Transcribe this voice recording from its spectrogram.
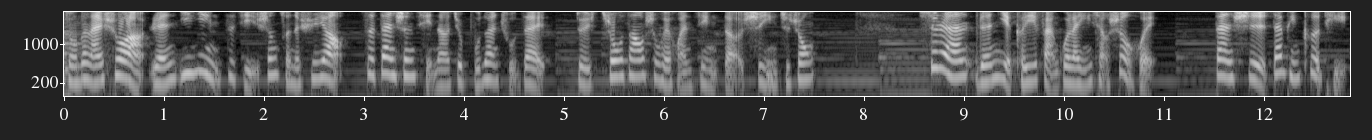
总的来说啊，人因应自己生存的需要，自诞生起呢，就不断处在对周遭社会环境的适应之中。虽然人也可以反过来影响社会，但是单凭个体，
